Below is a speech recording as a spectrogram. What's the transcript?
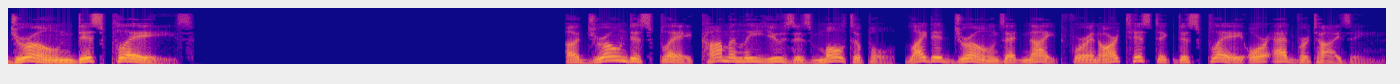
Drone displays. A drone display commonly uses multiple, lighted drones at night for an artistic display or advertising.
